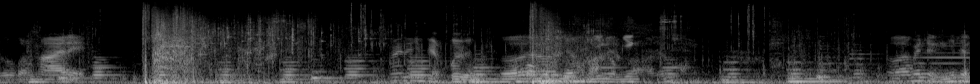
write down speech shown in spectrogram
ดูคนพายนี่ไม่ได้ยินเสียงปืนเออเดี๋ยวผมยิงผมยิงเออไม่ถึงไม่ถึง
